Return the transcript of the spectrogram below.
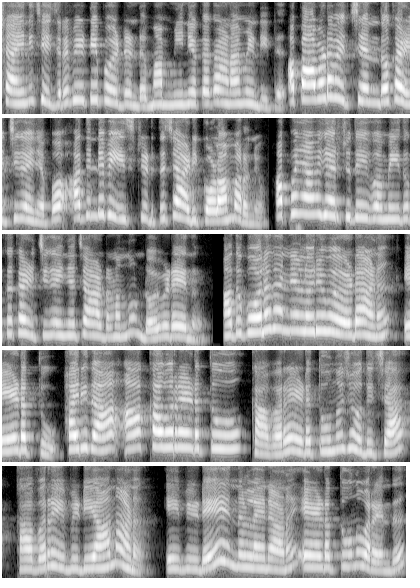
ഷൈനി ചേച്ചിയുടെ വീട്ടിൽ പോയിട്ടുണ്ട് മമ്മീനെയൊക്കെ കാണാൻ വേണ്ടിയിട്ട്. അപ്പൊ അവിടെ വെച്ച് എന്തോ കഴിച്ചു കഴിഞ്ഞപ്പോ അതിന്റെ വേസ്റ്റ് എടുത്ത് ചാടിക്കോളാൻ പറഞ്ഞു. അപ്പൊ ഞാൻ വിചാരിച്ചു ദൈവമേ ഇതൊക്കെ കഴിച്ചു കഴിഞ്ഞാൽ ചാടണം എന്നുണ്ടോ ഇവിടെയെന്ന്? അതുപോലെ തന്നെയുള്ള ഒരു വേർഡാണ് ഏടത്തു. ഹരിത ആ കവർ എടുത്തു കവർ എടുത്തു എന്ന് ചോദിച്ചാ കവർ എവിടെയാന്നാണ്. എവിടെ എന്നുള്ളതിനാണ് ഏടത്തു എന്ന് പറയുന്നത്.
